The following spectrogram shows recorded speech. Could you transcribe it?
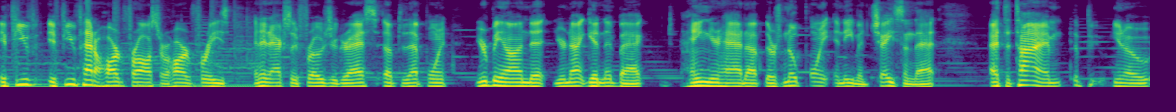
If you've if you've had a hard frost or a hard freeze and it actually froze your grass up to that point you're beyond it. You're not getting it back. Hang your hat up. There's no point in even chasing that. At the time you know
